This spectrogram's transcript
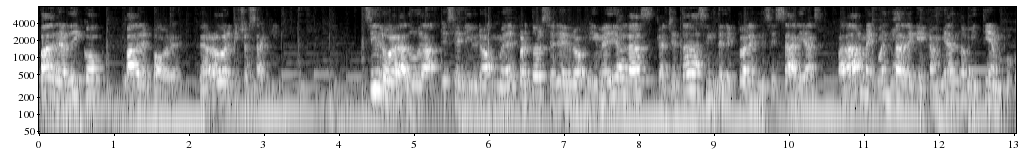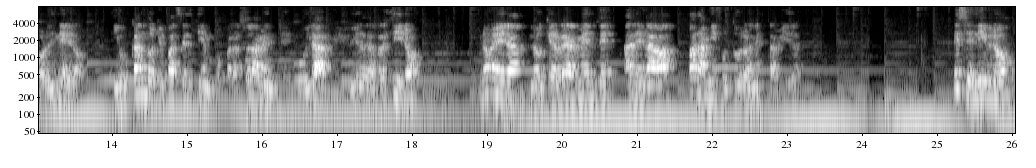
Padre Rico, Padre Pobre, de Robert Kiyosaki. Sin lugar a duda, ese libro me despertó el cerebro y me dio las cachetadas intelectuales necesarias para darme cuenta de que cambiando mi tiempo por dinero y buscando que pase el tiempo para solamente jubilarme y vivir del retiro, no era lo que realmente anhelaba para mi futuro en esta vida. Ese libro,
